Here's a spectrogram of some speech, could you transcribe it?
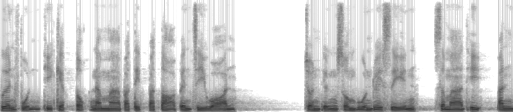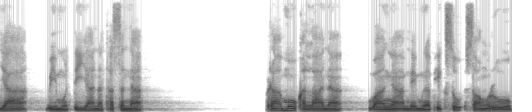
เปื้อนฝุ่นที่เก็บตกนำมาปฏิติประต่อเป็นจีวร จนถึงสมบูรณ์ด้วยศีล สมาธิ ปัญญา วิมุตติญาณทัศนะ พระโมคคัลลานะ ว่างามในเมื่อภิกษุสองรูป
